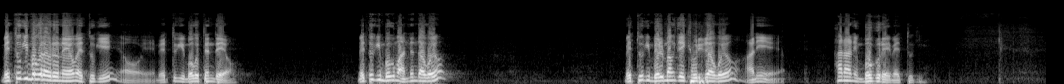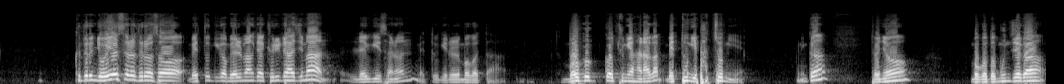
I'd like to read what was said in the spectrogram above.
메뚜기 먹으라 그러네요, 메뚜기. 어, 예. 메뚜기 먹을 텐데요. 메뚜기 먹으면 안 된다고요? 메뚜기 멸망제 교리라고요? 아니, 하나님 먹으래, 메뚜기. 그들은 요예스를 들어서 메뚜기가 멸망자 교리를 하지만 레위기서는 메뚜기를 먹었다. 먹을 것 중에 하나가 메뚜기 팥종이에요. 그러니까 전혀 먹어도 문제가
